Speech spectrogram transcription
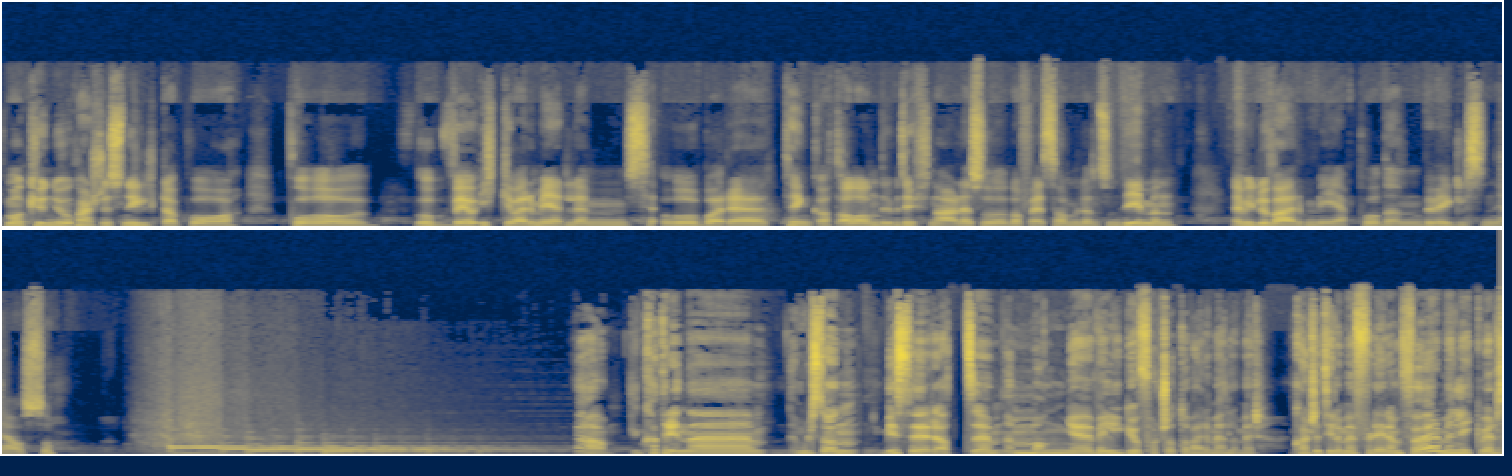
For man kunne jo kanskje snylta på, på og ved å ikke være medlem og bare tenke at alle andre bedriftene er det, så da får jeg samme lønn som de, men jeg vil jo være med på den bevegelsen, jeg også. Ja, Katrine Olsson, vi ser at eh, mange velger jo fortsatt å være medlemmer. Kanskje til og med flere enn før, men likevel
